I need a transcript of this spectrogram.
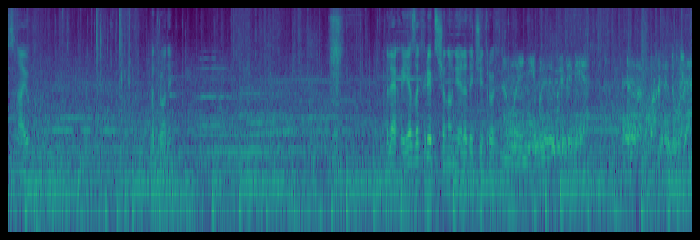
знаю. Патрони. Бляха, я захрип, шановні глядачі, трохи. Ми ніби невидимі. Та не дуже.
